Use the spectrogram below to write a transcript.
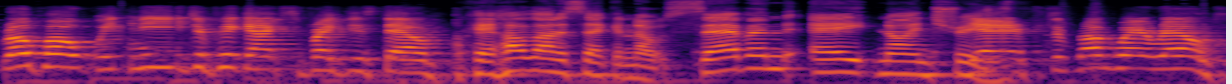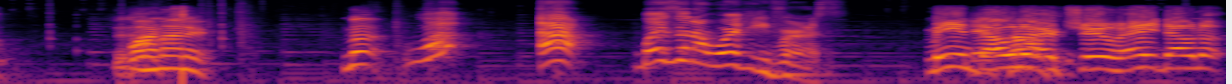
Ropo, we need your pickaxe to break this down. Okay, hold on a second. No, seven eight nine three. Yeah, it's the wrong way around. Doesn't What? matter. Look, What? Ah, why is it not working for us? Me and Yeah, Donut are true. Hey, Donut.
